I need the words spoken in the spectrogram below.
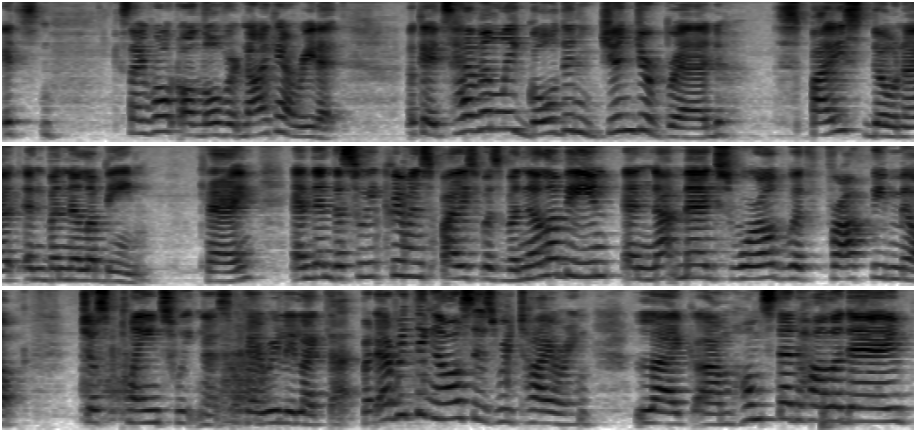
It's, because I wrote all over it, now I can't read it. Okay, it's heavenly golden gingerbread, spiced donut, and vanilla bean. okay? And then the sweet cream and spice was vanilla bean and nutmeg swirled with frothy milk. Just plain sweetness, okay? I really like that. But everything else is retiring, like um, Homestead Holiday,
